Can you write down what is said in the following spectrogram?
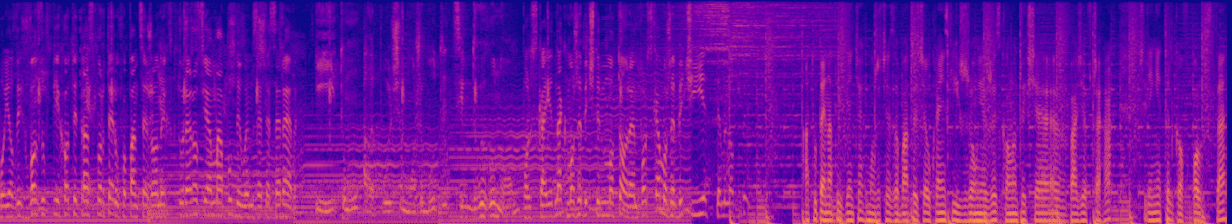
bojowych wozów piechoty, transporterów opancerzonych, które Rosja ma po byłym ZSRR. і тому, але Польща може бути цим двигуном. Polska jednak może być tym motorem, Polska może być i jest tym lobbystą. A tutaj na tych zdjęciach możecie zobaczyć ukraińskich żołnierzy szkolących się w bazie w Czechach, czyli nie tylko w Polsce,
